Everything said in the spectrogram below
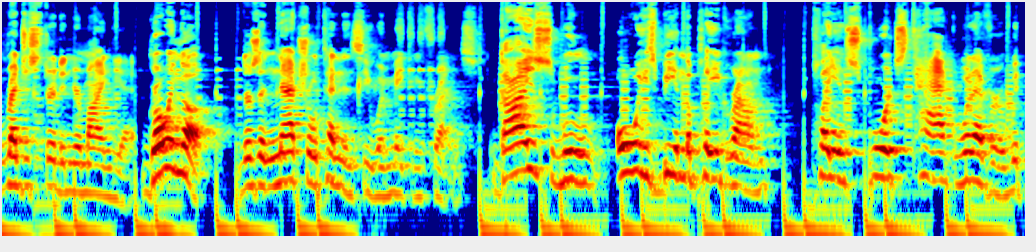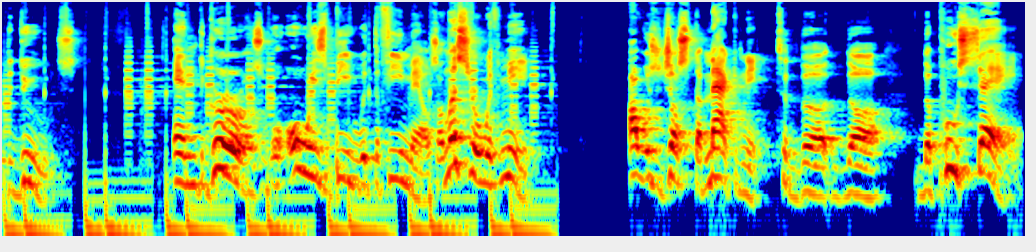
registered in your mind yet. Growing up, there's a natural tendency when making friends. Guys will always be in the playground playing sports, tag, whatever with the dudes. And the girls will always be with the females, unless you're with me. I was just a magnet to the the the poussey.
